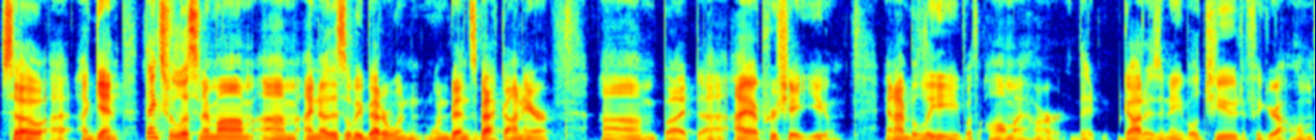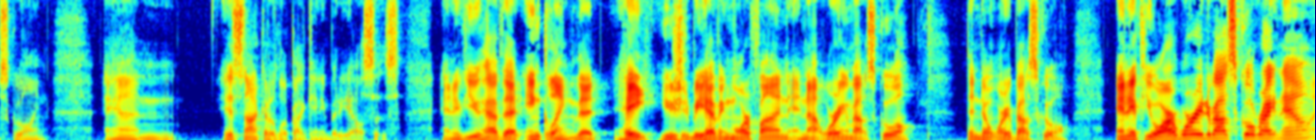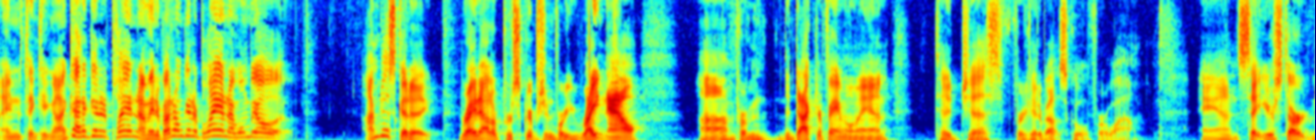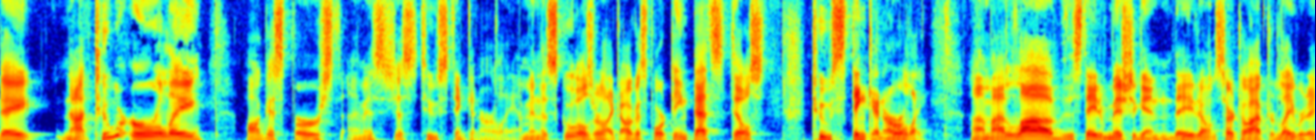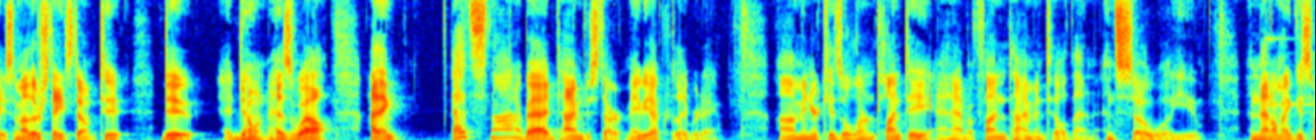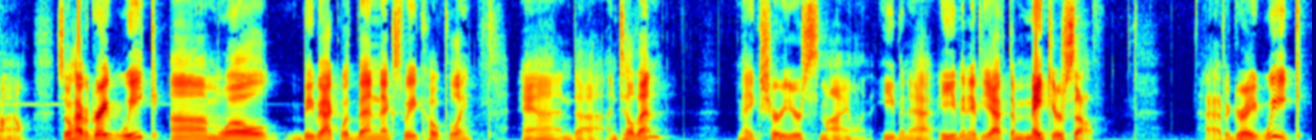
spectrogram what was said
So uh, again, thanks for listening, Mom. Um, I know this will be better when when Ben's back on here, um, but uh, I appreciate you, and I believe with all my heart that God has enabled you to figure out homeschooling, and it's not going to look like anybody else's. And if you have that inkling that hey, you should be having more fun and not worrying about school, then don't worry about school. And if you are worried about school right now and thinking, I got to get it planned, I mean, if I don't get it planned, I won't be able to. I'm just going to write out a prescription for you right now um, from the Dr. Family Man to just forget about school for a while and set your start date not too early. August 1st. I mean, it's just too stinking early. I mean, the schools are like August 14th. That's still too stinking early. Um, I love the state of Michigan. They don't start till after Labor Day. Some other states don't too, do don't as well. I think that's not a bad time to start. Maybe after Labor Day um, and your kids will learn plenty and have a fun time until then. And so will you. And that'll make you smile. So have a great week. Um, we'll be back with Ben next week, hopefully. And uh, until then, make sure you're smiling, even, at, even if you have to make yourself. Have a great week.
